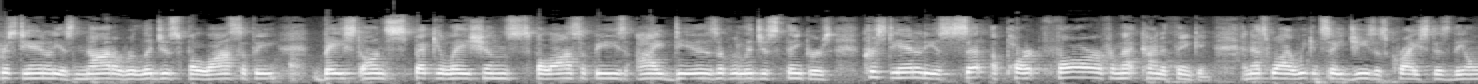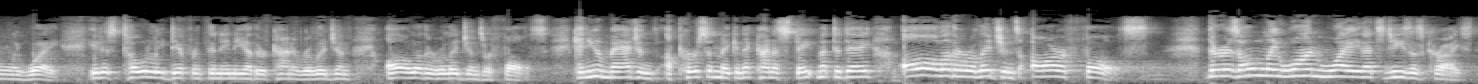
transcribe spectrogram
Christianity is not a religious philosophy based on speculations, philosophies, ideas of religious thinkers. Christianity is set apart far from that kind of thinking. And that's why we can say Jesus Christ is the only way. It is totally different than any other kind of religion. All other religions are false. Can you imagine a person making that kind of statement today? All other religions are false. There is only one way, that's Jesus Christ.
